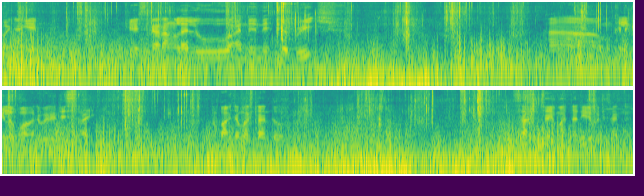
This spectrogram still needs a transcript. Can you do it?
Banyak angin. Okay, sekarang lalu underneath the bridge. Ha, mungkin lagi lawa daripada this side. Nampak jambatan tu. Sat cari mata dia daripada sana.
